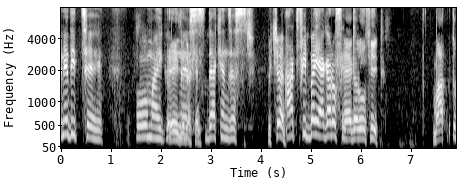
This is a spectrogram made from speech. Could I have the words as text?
এনে দিচ্ছে। ও মাই গড দেখেন। দেখেন জাস্ট দেখছেন? আট ফিট বাই এগারো ফিট এগারো ফিট মাত্র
